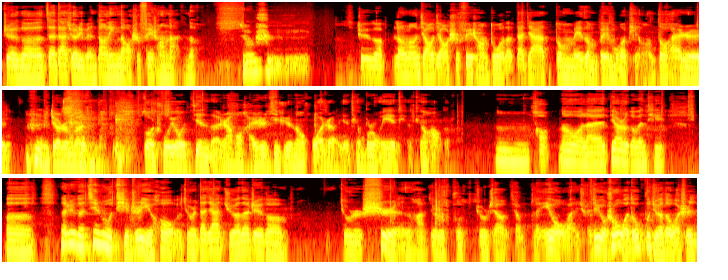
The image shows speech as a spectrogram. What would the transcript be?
这个在大学里边当领导是非常难的，就是这个棱棱角角是非常多的，大家都没怎么被磨平，都还是 就这么左出右进的，然后还是继续能活着，也挺不容易，挺挺好的。嗯，好，那我来第二个问题，呃，那这个进入体制以后，就是大家觉得这个。就是世人哈，就是不就是像像没有完全，就有时候我都不觉得我是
